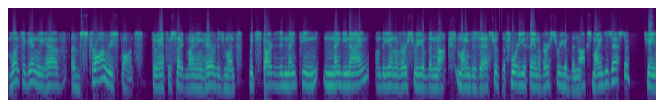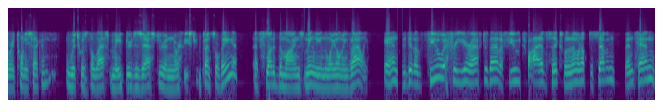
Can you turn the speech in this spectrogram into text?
Once again, we have a strong response to Anthracite Mining Heritage Month, which started in 1999 on the anniversary of the Knox mine disaster, the 40th anniversary of the Knox mine disaster. January 22nd, which was the last major disaster in northeastern Pennsylvania that flooded the mines mainly in the Wyoming Valley. And we did a few every year after that, a few, five, six, but then went up to seven, then ten,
